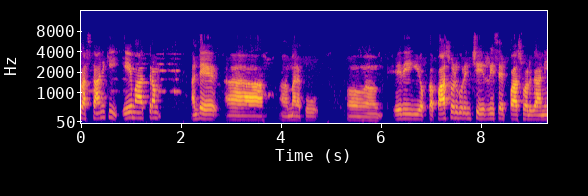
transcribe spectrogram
ప్రస్తుతానికి ఏ మాత్రం అంటే మనకు ఏది ఈ యొక్క పాస్వర్డ్ గురించి రీసెట్ పాస్వర్డ్ కానీ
